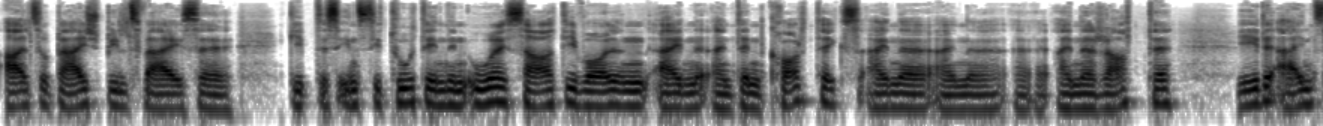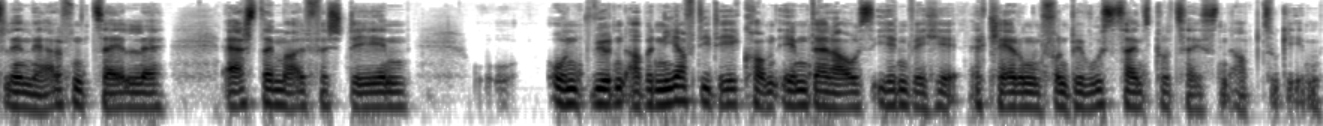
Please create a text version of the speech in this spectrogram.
Also beispielsweise gibt es Institute in den USA, die wollen ein, ein, den Cortex einer, einer, äh, einer Ratte jede einzelne Nervenzelle erst einmal verstehen und würden aber nie auf die Idee kommen, eben daraus irgendwelche Erklärungen von Bewusstseinsprozessen abzugeben.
